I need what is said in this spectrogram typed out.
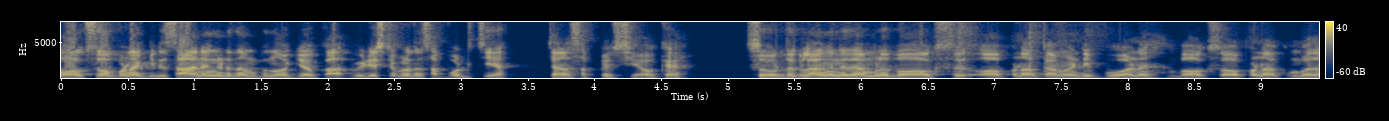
ബോക്സ് ഓപ്പൺ ആക്കിയിട്ട് സാധനം കണ്ട് നമുക്ക് നോക്കി നോക്കാം. വീഡിയോ ഇഷ്ടപ്പെടുന്ന സപ്പോർട്ട് ചെയ്യുക ചാനൽ സബ്സ്ക്രൈബ് ചെയ്യുക ഓക്കെ സുഹൃത്തുക്കളെ അങ്ങനെ നമ്മൾ ബോക്സ് ഓപ്പൺ ആക്കാൻ വേണ്ടി പോവാണ്. ബോക്സ് ഓപ്പൺ ആക്കുമ്പോൾ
